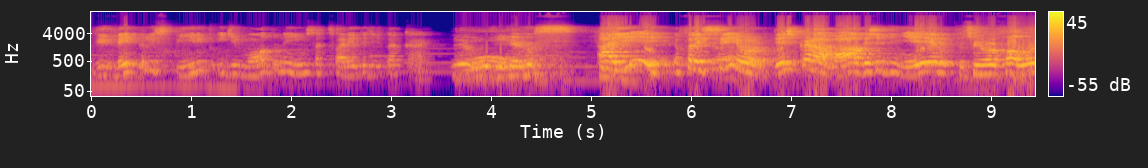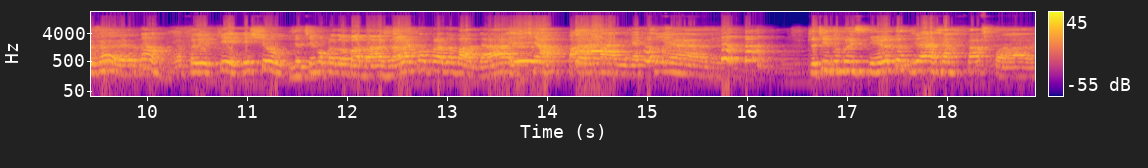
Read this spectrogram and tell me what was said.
Vivei pelo Espírito e de modo nenhum satisfarei o desejo da carne. Meu Deus! Aí eu falei, senhor, deixa o carnaval, deixa o dinheiro. O senhor falou, já era. Não, eu falei, o quê? Deixa eu. Já tinha comprado o abadá já? Já comprado o abadá, já tinha pago, já tinha. já tinha ido no esquenta? Já, já tá pago.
